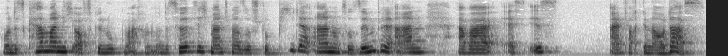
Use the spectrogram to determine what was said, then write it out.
Und das kann man nicht oft genug machen. Und es hört sich manchmal so stupide an und so simpel an, aber es ist einfach genau das.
